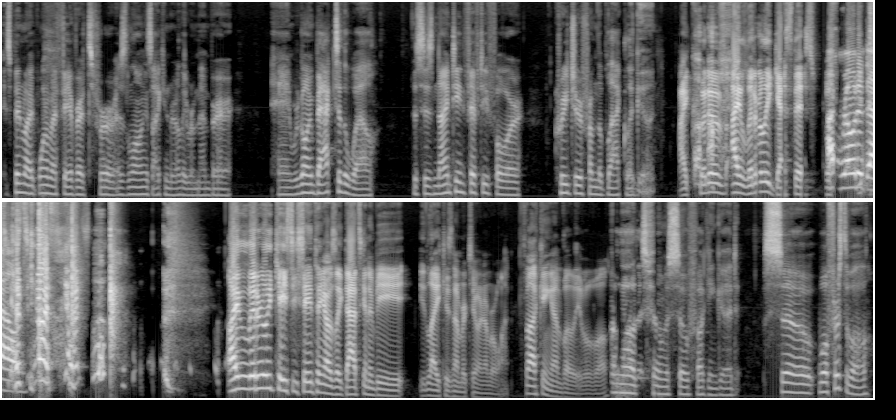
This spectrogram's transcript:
It's been my one of my favorites for as long as I can really remember, and we're going back to the well. This is 1954, Creature from the Black Lagoon. I could have. I literally guessed this. I wrote it down. Yes, yes, yes. I literally, Casey, same thing. I was like, that's gonna be like his number two or number one. Fucking unbelievable. Oh, this film is so fucking good. So, well, first of all,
